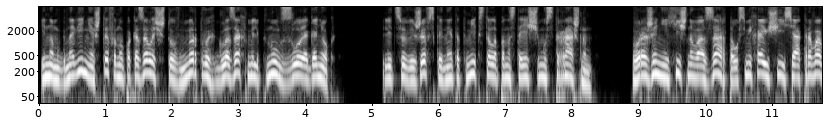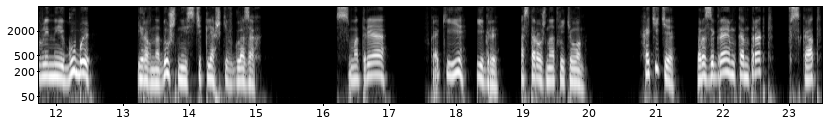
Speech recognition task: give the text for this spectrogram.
и на мгновение Штефану показалось, что в мертвых глазах мелькнул злой огонек. Лицо Вижевской на этот миг стало по-настоящему страшным. Выражение хищного азарта, усмехающиеся окровавленные губы и равнодушные стекляшки в глазах. «Смотря в какие игры?» — осторожно ответил он. «Хотите, разыграем контракт в скат,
